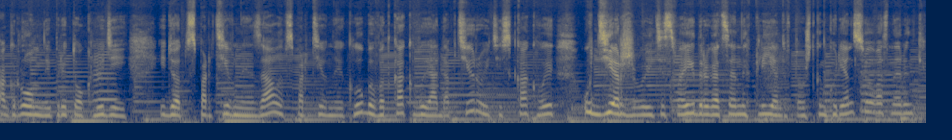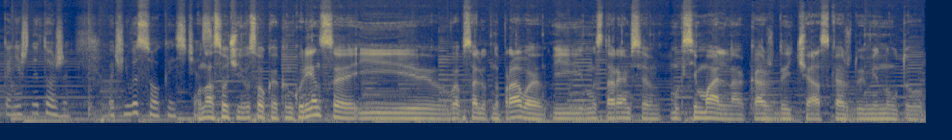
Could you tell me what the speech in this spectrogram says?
огромный приток людей идет в спортивные залы, в спортивные клубы. Вот как вы адаптируетесь, как вы удерживаете своих драгоценных клиентов? Потому что конкуренция у вас на рынке, конечно, тоже очень высокая сейчас. У нас очень высокая конкуренция, и вы абсолютно правы. И мы стараемся максимально каждый час, каждую минуту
